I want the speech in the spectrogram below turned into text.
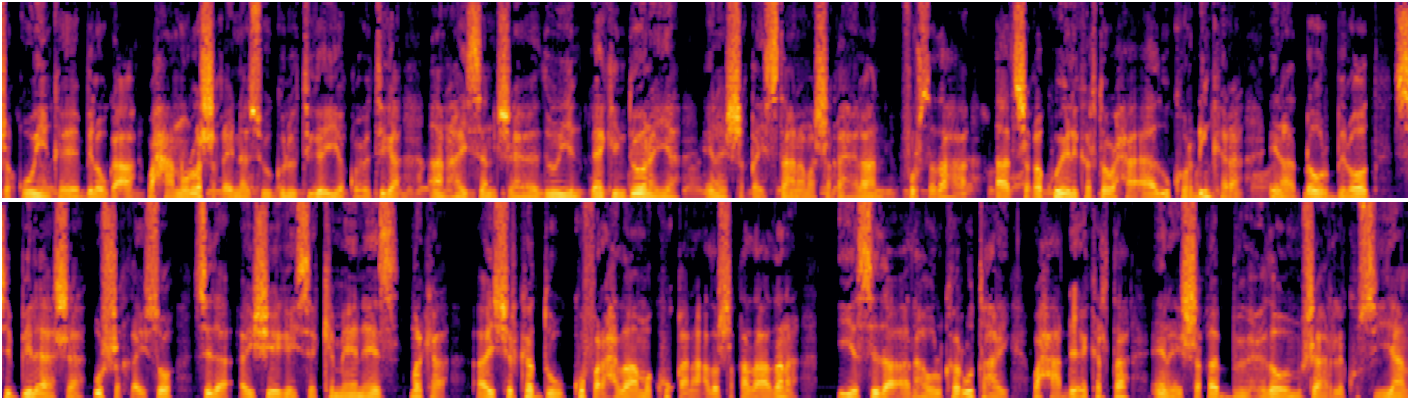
shaqooyinka ee bilowga ah. Waxaanu la shaqaynaa soo galootiga iyo qaxootiga aan haysan shahaadooyin laakiin doonaya inay shaqaystaan ama shaqo helaan. Fursadaha aad shaqo ku heli karto waxaa aad u kordhin kara inaad dhowr bilood si bilaasha u shaqayso sida ay sheegaysa kamenes marka ay shirkaddu ku faraxdo ama ku qanacdo shaqadaadana iyo sida aad howlkar u tahay waxaa dhici karta inay shaqo buuxdo oo mushaar leh ku siiyaan.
